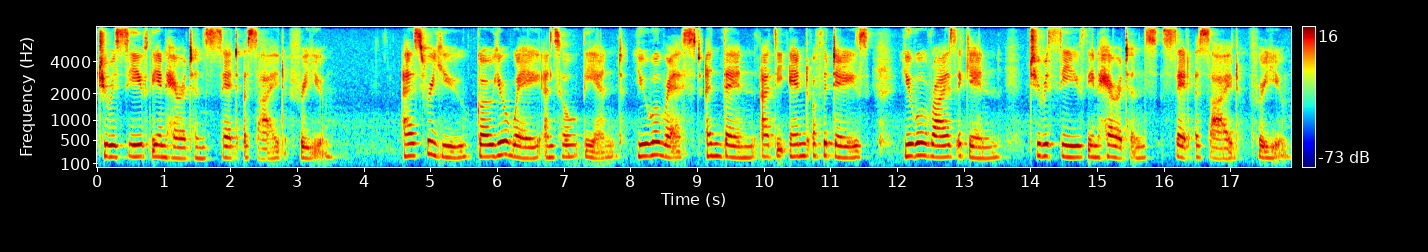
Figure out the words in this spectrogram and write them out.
to receive the inheritance set aside for you. As for you, go your way until the end. You will rest, and then at the end of the days, you will rise again to receive the inheritance set aside for you.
